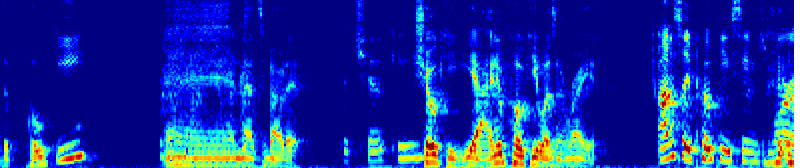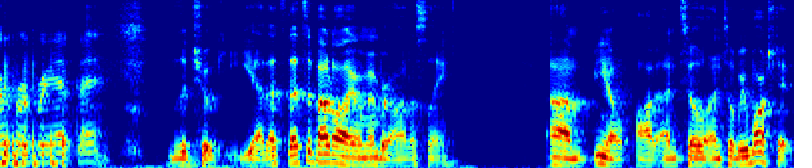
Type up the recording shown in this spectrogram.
the pokey, and that's about it. The Chokey. Chokey, yeah, I knew pokey wasn't right. Honestly, Pokey seems more appropriate, but the chokey, yeah that's that's about all i remember honestly um you know uh, until until we watched it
